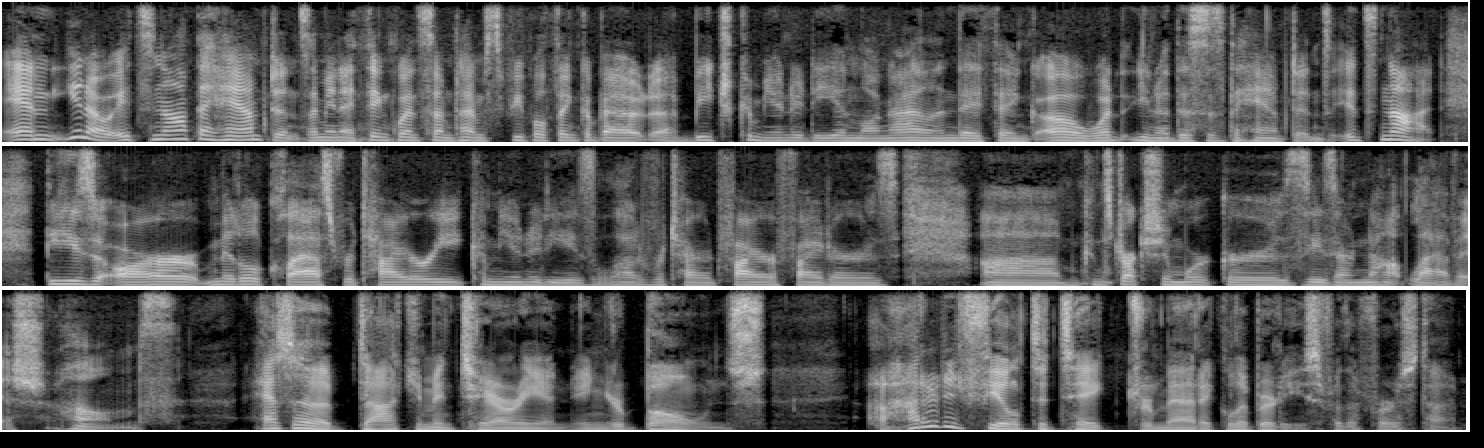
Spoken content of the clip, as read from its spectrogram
and you know, it's not the Hamptons. I mean, I think when sometimes people think about a beach community in Long Island, they think, oh, what you know, this is the Hamptons. It's not. These are middle class retiree communities, a lot of retired firefighters, um, construction workers. These are not lavish homes. As a documentarian in your bones, uh, how did it feel to take dramatic liberties for the first time?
